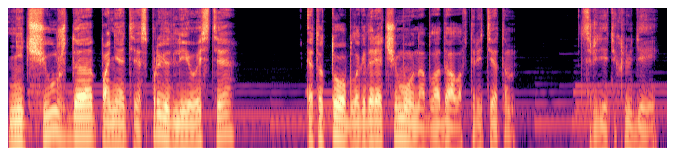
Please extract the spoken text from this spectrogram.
не чуждо понятие справедливости. Это то, благодаря чему он обладал авторитетом среди этих людей –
